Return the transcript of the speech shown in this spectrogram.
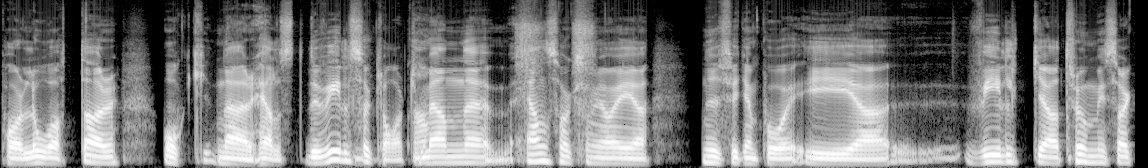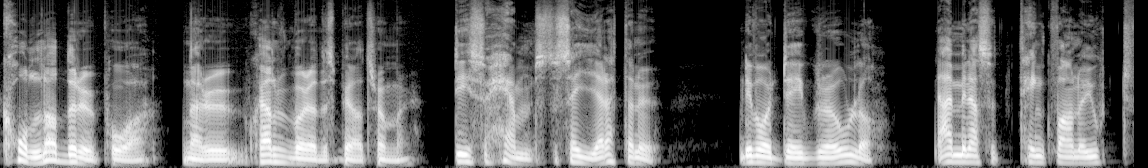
par låtar och när helst du vill såklart. Ja. Men eh, en sak som jag är nyfiken på är eh, vilka trummisar kollade du på när du själv började spela trummor? Det är så hemskt att säga detta nu. Det var Dave Grohl då. Nej men alltså tänk vad han har gjort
